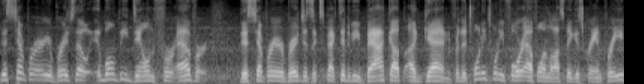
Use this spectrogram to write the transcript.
This temporary bridge, though, it won't be down forever. This temporary bridge is expected to be back up again for the 2024 F1 Las Vegas Grand Prix,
